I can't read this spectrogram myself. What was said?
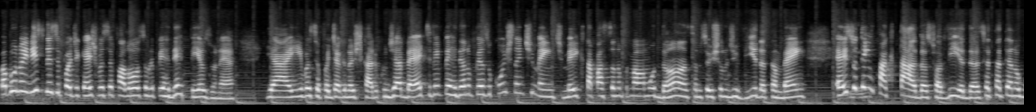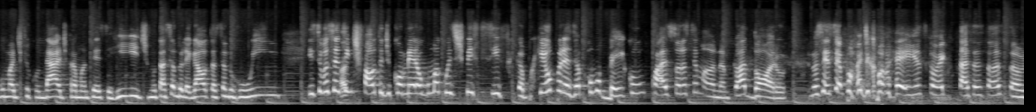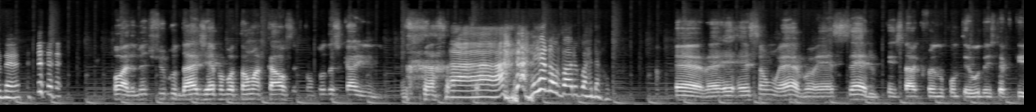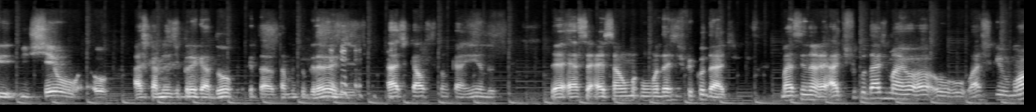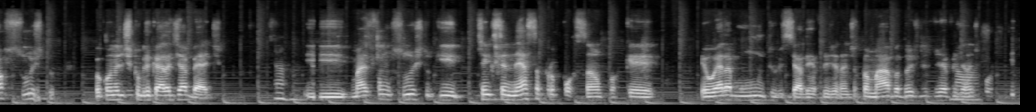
Babu, no início desse podcast você falou sobre perder peso, né? E aí você foi diagnosticado com diabetes e vem perdendo peso constantemente, meio que tá passando por uma mudança no seu estilo de vida também. É, isso tem impactado a sua vida? Você tá tendo alguma dificuldade para manter esse ritmo? Tá sendo legal? Tá sendo ruim? E se você a... sente falta de comer alguma coisa específica? Porque eu, por exemplo, como bacon quase toda semana, porque eu adoro. Não sei se você pode comer isso, como é que tá essa situação, né? Olha, minha dificuldade é para botar uma calça, que estão todas caindo. Ah, renovar o guarda-roupa. É, é, é, são, é, é sério, porque a gente estava aqui fazendo conteúdo, a gente teve que encher o, o, as camisas de pregador, porque tá, tá muito grande, as calças estão caindo. É, essa, essa é uma, uma das dificuldades. Mas assim, não, a dificuldade maior, eu, eu, acho que o maior susto foi quando eu descobri que eu era diabético. Uhum. E, mas foi um susto que tinha que ser nessa proporção, porque eu era muito viciado em refrigerante. Eu tomava dois litros de refrigerante Nossa. por dia.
